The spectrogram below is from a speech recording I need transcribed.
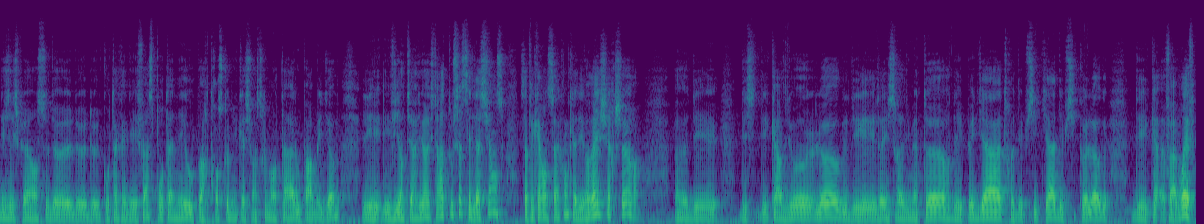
les expériences de, contact avec les fins spontanées ou par transcommunication instrumentale ou par médium, les, vies antérieures, etc. Tout ça, c'est de la science. Ça fait 45 ans qu'il y a des vrais chercheurs, euh, des, cardiologues, des animateurs, des pédiatres, des psychiatres, des psychologues, des, enfin bref,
